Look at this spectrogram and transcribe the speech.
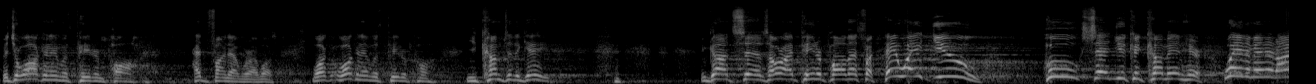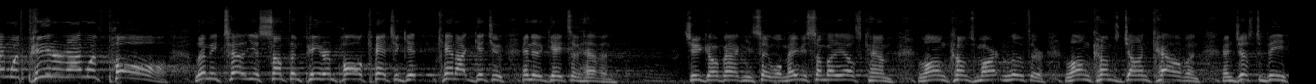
But you're walking in with Peter and Paul. Had to find out where I was. Walk, walking in with Peter and Paul. You come to the gate. And God says, All right, Peter, Paul, that's fine. Hey, wait, you! Who said you could come in here? Wait a minute, I'm with Peter and I'm with Paul. Let me tell you something, Peter and Paul can't you get, cannot get you into the gates of heaven. So you go back and you say, well, maybe somebody else comes. Along comes Martin Luther. Along comes John Calvin. And just to be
